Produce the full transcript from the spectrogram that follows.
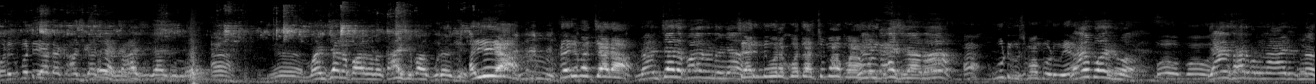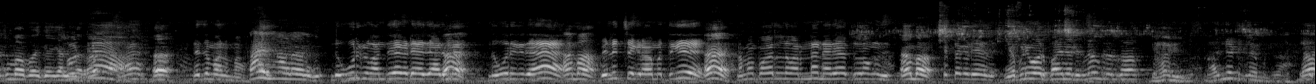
உனக்கு மட்டும் ஏன்டா காசு காசு? காசு ஆ. மனுஷால பார்க்கணும் காசு பார்க்க கூடாது ஐயா பெரிய மச்சாடா மனுஷால சரி இந்த ஊரை கூத்தா சும்மா காசு வேணாம். வீட்டுக்கு சும்மா போடுவேன். நான் போயிடுவேன். போ போ. ஏன் நான் ஆடிட்டு நான் சும்மா போய் நிஜமாலுமா? காசு எனக்கு. இந்த ஊருக்கு வந்ததே கிடையாது இந்த ஊருக்கு ஆமா. வெளிச்ச கிராமத்துக்கு நம்ம பக்கத்துல வரணும்னா நிறைய தூரம் ஆமா. கிட்ட கிடையாது. எப்படி ஒரு பதினெட்டு கிலோமீட்டர் இருக்கும். பதினெட்டு கிலோமீட்டரா?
